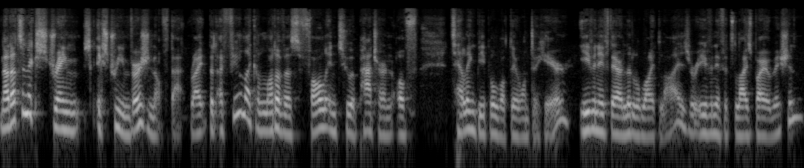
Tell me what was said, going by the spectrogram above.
Now that's an extreme extreme version of that, right? But I feel like a lot of us fall into a pattern of telling people what they want to hear, even if they're little white lies or even if it's lies by omission.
